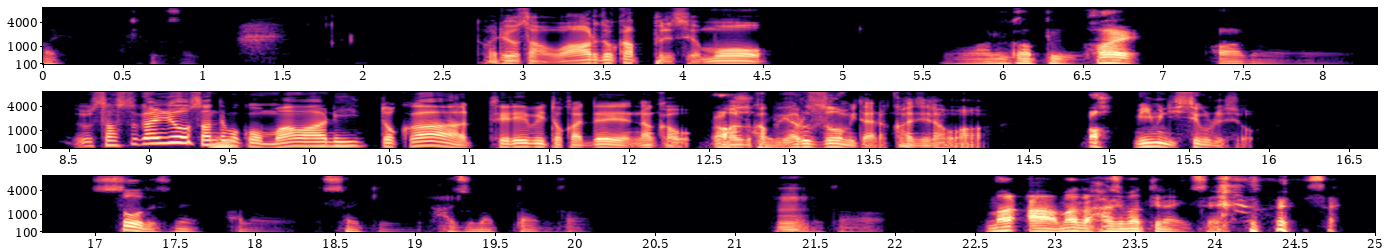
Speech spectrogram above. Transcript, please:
はい。りょうさん、ワールドカップですよ、もワールドカップ、はい。あのう。さすがにりょうさんでもこう、周りとか、テレビとかで、なんか、ワールドカップやるぞ、みたいな感じなのは、あ耳にしてくるでしょ？そうですね。あの、最近始まったのか、うん。なんか、ま、あ、まだ始まってないですね。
